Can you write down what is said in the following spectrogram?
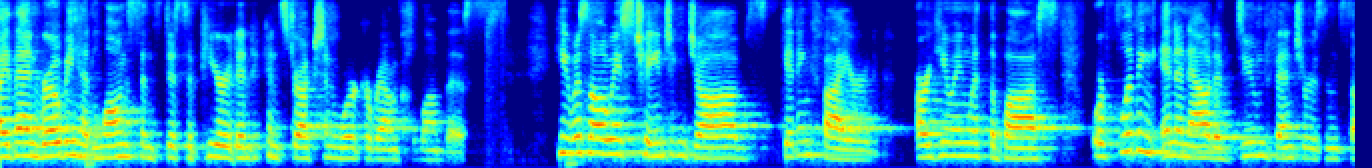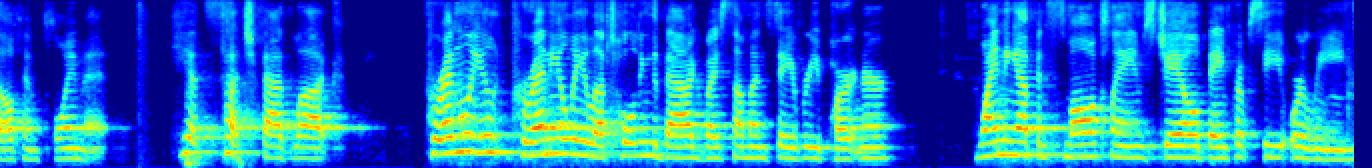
By then, Roby had long since disappeared into construction work around Columbus. He was always changing jobs, getting fired, arguing with the boss, or flitting in and out of doomed ventures in self employment. He had such bad luck. Perennially, perennially left holding the bag by some unsavory partner, winding up in small claims, jail, bankruptcy, or lien.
